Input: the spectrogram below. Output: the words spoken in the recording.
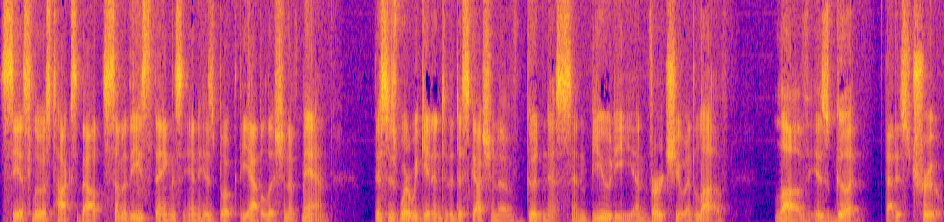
C.S. Lewis talks about some of these things in his book, The Abolition of Man. This is where we get into the discussion of goodness and beauty and virtue and love. Love is good, that is true,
